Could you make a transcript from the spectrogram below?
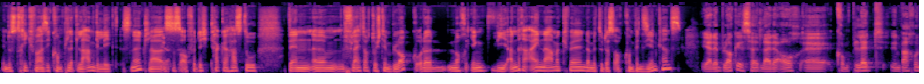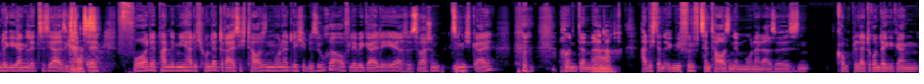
Industrie quasi komplett lahmgelegt ist. Ne? Klar, ja. ist das auch für dich kacke. Hast du denn ähm, vielleicht auch durch den Blog oder noch irgendwie andere Einnahmequellen, damit du das auch kompensieren kannst? Ja, der Blog ist halt leider auch äh, komplett in den Bach runtergegangen letztes Jahr. Also ich krass. hatte vor der Pandemie hatte ich 130.000 monatliche Besucher auf lebegeil.de. Also es war schon mhm. ziemlich geil. Und danach mhm. hatte ich dann irgendwie 15.000 im Monat. Also es ist komplett runtergegangen,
